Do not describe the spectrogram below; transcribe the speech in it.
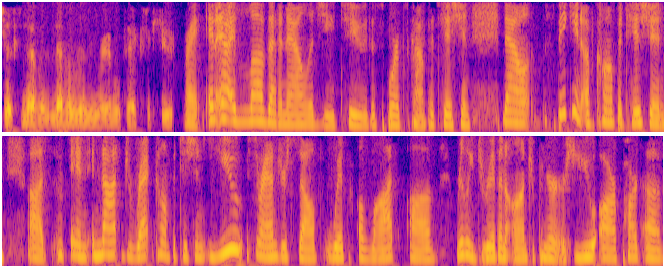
just never, never really were able to execute. Right. And, and I love that analogy to the sports competition. Now, speaking of competition, uh, and, and not direct competition, you surround yourself with a lot of really driven entrepreneurs. You are part of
